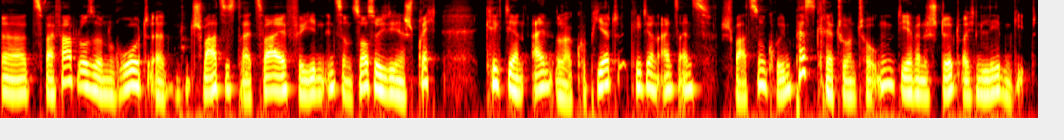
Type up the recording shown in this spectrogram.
Äh, zwei farblose und rot, äh, ein schwarzes 3-2 für jeden Instant Sorcery, den ihr sprecht, kriegt ihr ein 1 oder kopiert, kriegt ihr ein 1-1 schwarzen und grünen Pestkreaturen-Token, die ihr, wenn es stirbt, euch ein Leben gibt.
